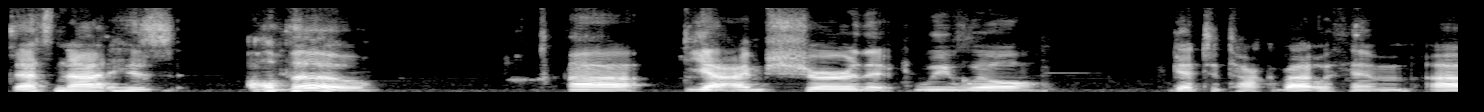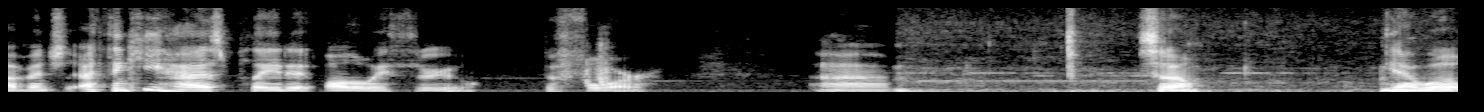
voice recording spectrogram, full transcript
that's not his although uh yeah i'm sure that we will get to talk about it with him uh, eventually i think he has played it all the way through before um so yeah we'll,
